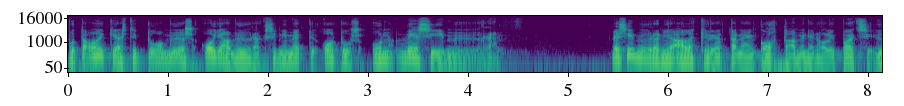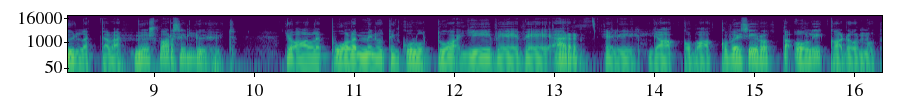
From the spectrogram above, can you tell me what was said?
mutta oikeasti tuo myös ojamyyräksi nimetty otus on vesimyyrä. Vesimyyrän ja allekirjoittaneen kohtaaminen oli paitsi yllättävä, myös varsin lyhyt. Jo alle puolen minuutin kuluttua JVVR, eli Jaakko Vaakko Vesirotta, oli kadonnut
